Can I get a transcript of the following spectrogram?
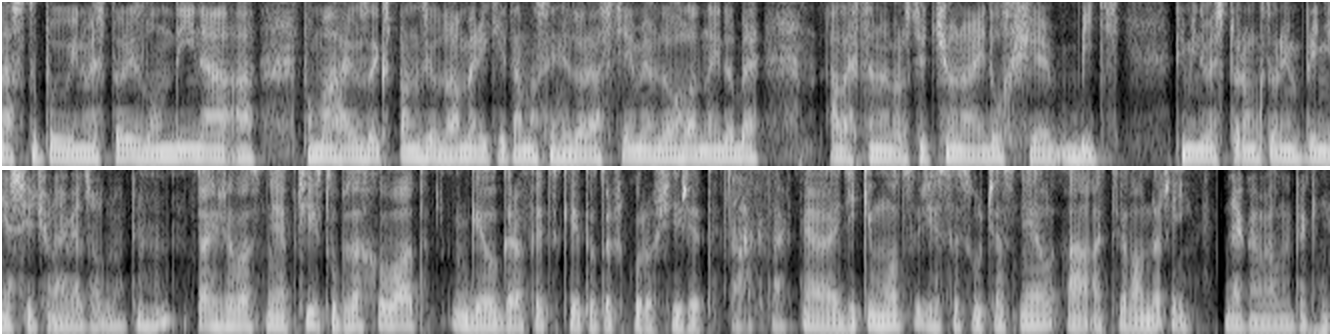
nastupujú investori z Londýna a pomáhajú s expanziou do Ameriky, tam asi nedorastieme v dohľadnej dobe, ale chceme proste čo najdlhšie byť tým investorom, ktorým priniesie čo najviac hodnoty. Mm-hmm. Takže vlastně přístup zachovat, geograficky je to trošku rozšířit. Tak, tak. Díky moc, že se súčasnil a ať se vám daří. Ďakujem veľmi pekne.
